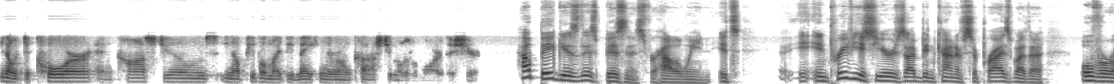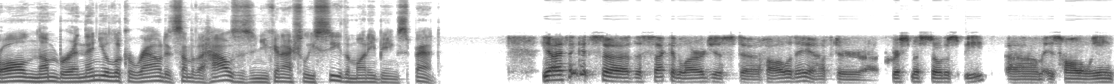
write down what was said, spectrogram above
you know, decor and costumes. You know, people might be making their own costume a little more this year. How big is this business for Halloween? It's in previous years I've been kind of surprised by the overall number and then you look around at some of the houses and you can actually see the money being spent. Yeah, I think it's uh, the second largest uh, holiday after uh, Christmas, so to speak, um, is Halloween.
